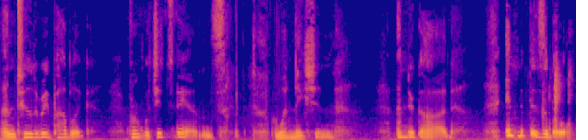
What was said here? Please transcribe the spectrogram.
and to the republic for which it stands, one nation, under God, indivisible.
